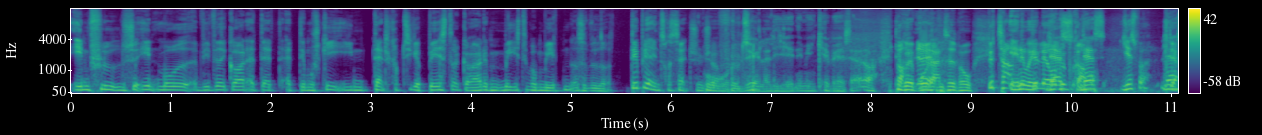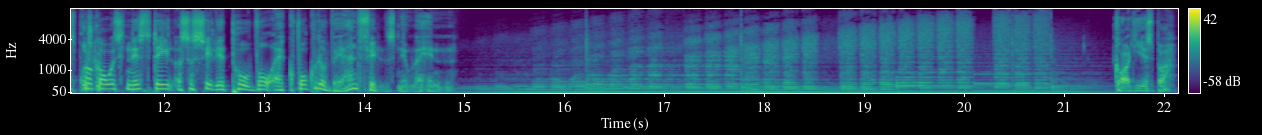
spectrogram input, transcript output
indflydelse ind mod, vi ved godt, at, at, at det måske i en dansk optik er bedst at gøre det meste på midten og så videre. Det bliver interessant, synes oh, jeg. Du taler lige ind i min KPS. Oh, det kunne jeg bruge ja, lang tid på. Det tager anyway, det lad os, lad os, Jesper, lad os prøve at gå over til den næste del, og så se lidt på, hvor, er, hvor kunne der være en fællesnævner henne? Godt, Jesper.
